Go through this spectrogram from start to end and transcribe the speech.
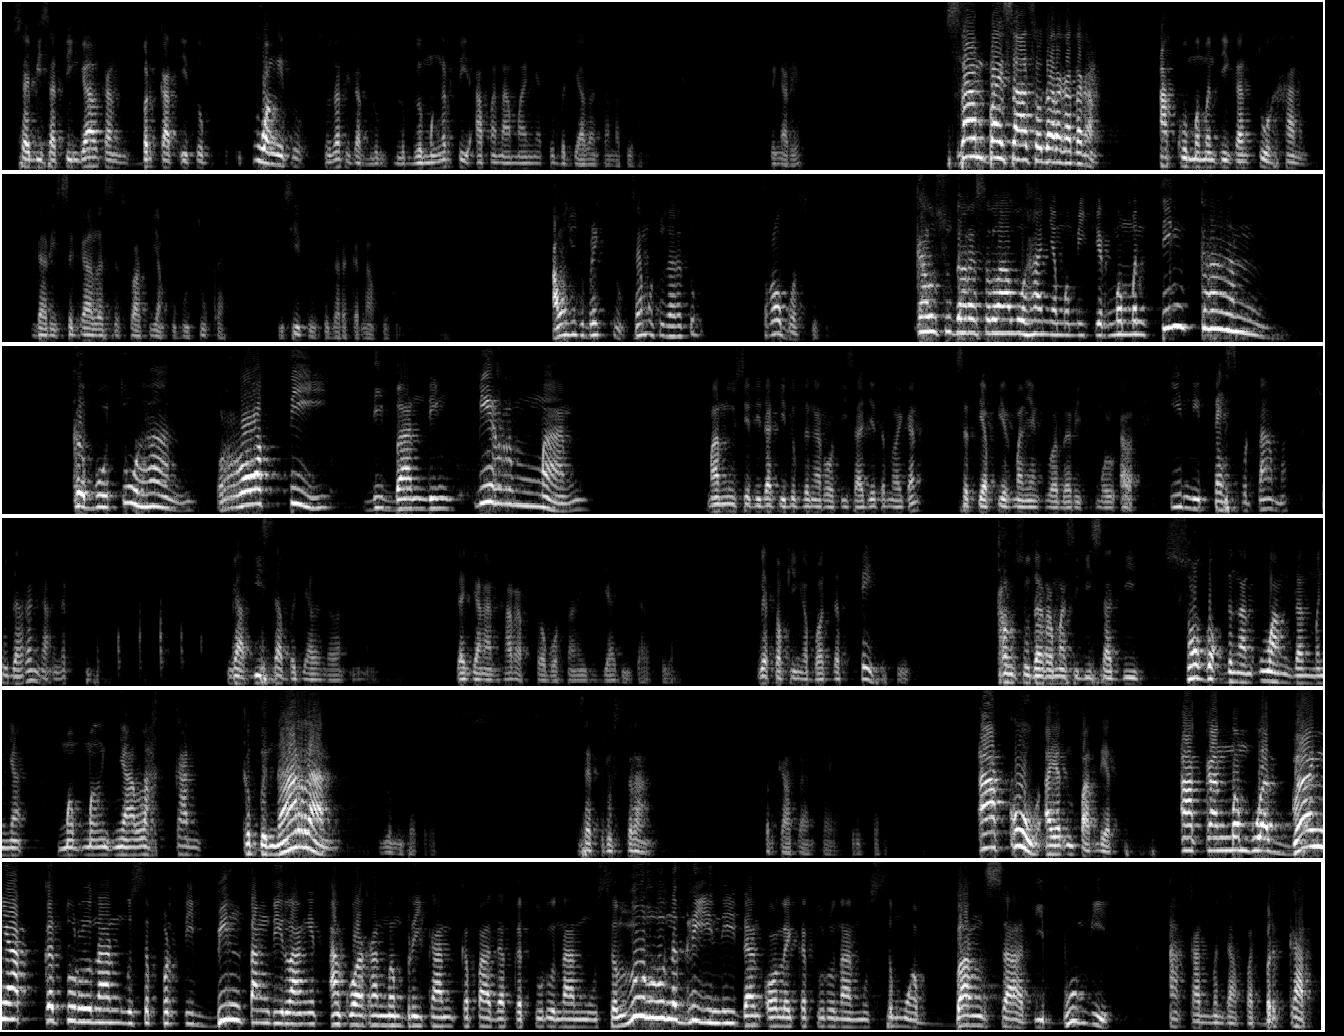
saya bisa tinggalkan berkat itu, uang itu. Sudah tidak belum belum, belum mengerti apa namanya itu berjalan sama Tuhan. Dengar ya. Sampai saat saudara katakan, aku mementingkan Tuhan dari segala sesuatu yang kubutuhkan. Di situ saudara kenal Tuhan. I want you to break through. Saya mau saudara tuh terobos gitu. Kalau saudara selalu hanya memikir mementingkan kebutuhan roti dibanding firman, manusia tidak hidup dengan roti saja, teman-teman. Setiap firman yang keluar dari mulut Allah. Ini tes pertama, saudara nggak ngerti. Nggak bisa berjalan dalam iman, saudara. Dan jangan harap terobosan itu jadi dalam saudara. We are talking about the faith. Kalau saudara masih bisa disogok dengan uang dan menya, menyalahkan kebenaran, belum bisa terobos. Saya terus terang. Perkataan saya terus terang. Aku, ayat 4, lihat. Akan membuat banyak keturunanmu seperti bintang di langit. Aku akan memberikan kepada keturunanmu seluruh negeri ini. Dan oleh keturunanmu semua bangsa di bumi akan mendapat berkat.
